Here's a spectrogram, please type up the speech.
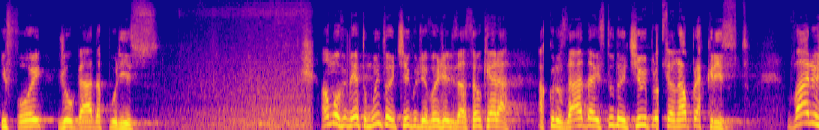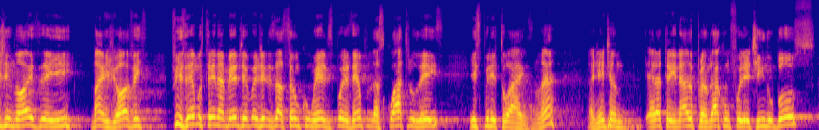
e foi julgada por isso. Há um movimento muito antigo de evangelização que era a cruzada estudantil e profissional para Cristo. Vários de nós aí, mais jovens, fizemos treinamento de evangelização com eles, por exemplo, das quatro leis espirituais, não é? A gente era treinado para andar com um folhetim no bolso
